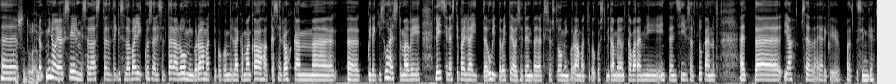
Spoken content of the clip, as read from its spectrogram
äh, kust see tuleb? no minu jaoks eelmisel aastal tegi selle valiku osaliselt ära Loomingu raamatukogu, millega ma ka hakkasin rohkem äh, äh, kuidagi suhestuma või leidsin hästi palju häid huvitavaid teoseid enda jaoks just Loomingu raamatukogust, mida ma ei olnud ka varem nii intensiivselt lugenud. et äh, jah, selle järgi vaatasingi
